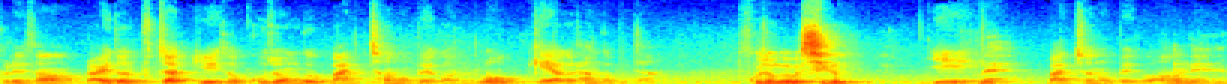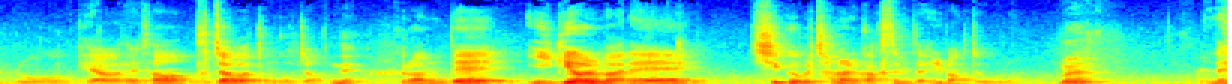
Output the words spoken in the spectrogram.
그래서 라이더를 붙잡기 위해서 고정급 11,500원으로 계약을 한 겁니다. 고정급의 시급 예. 네. 11,500원으로 네. 계약을 해서 붙잡아 둔 거죠. 네. 그런데 2개월 만에 시급을 1,000원을 깎습니다. 일방적으로. 네. 네.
